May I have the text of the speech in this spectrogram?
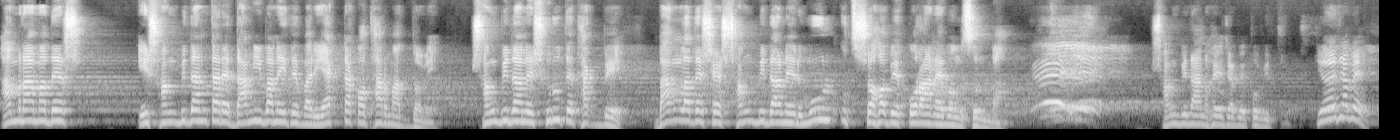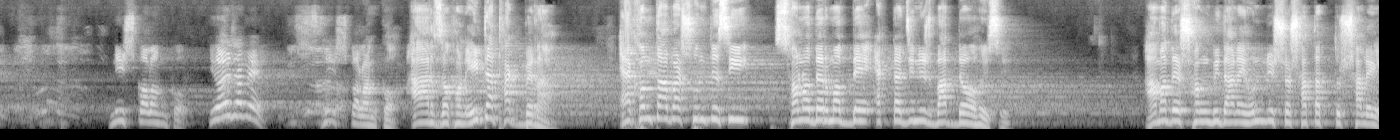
আমরা আমাদের এই সংবিধানটারে দামি বানাইতে পারি একটা কথার মাধ্যমে। সংবিধানের শুরুতে থাকবে, বাংলাদেশের সংবিধানের মূল উৎস হবে কোরআন এবং সুন্না সংবিধান হয়ে যাবে পবিত্র। কি হয়ে যাবে? নিষ্কলঙ্ক। কি হয়ে যাবে? নিষ্কলঙ্ক। আর যখন এইটা থাকবে না, এখন তো আবার শুনতেছি সনদের মধ্যে একটা জিনিস বাদ দেওয়া হয়েছে। আমাদের সংবিধানে উনিশশো সাতাত্তর সালে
